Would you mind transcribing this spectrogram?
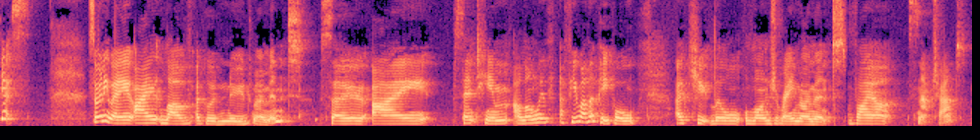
yes. So, anyway, I love a good nude moment. So, I sent him, along with a few other people, a cute little lingerie moment via Snapchat.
